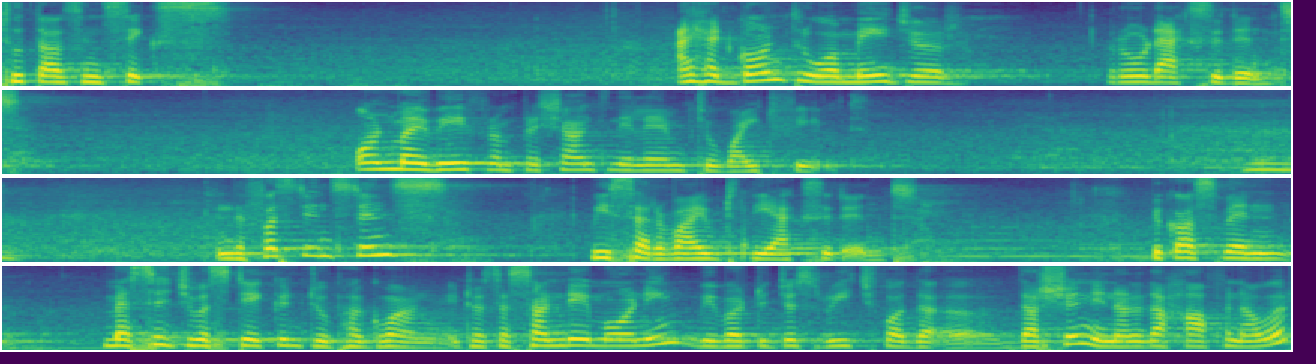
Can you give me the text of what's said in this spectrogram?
2006. I had gone through a major road accident on my way from Prashanti Nilayam to Whitefield. In the first instance, we survived the accident because when message was taken to Bhagwan. It was a Sunday morning. We were to just reach for the uh, darshan in another half an hour.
